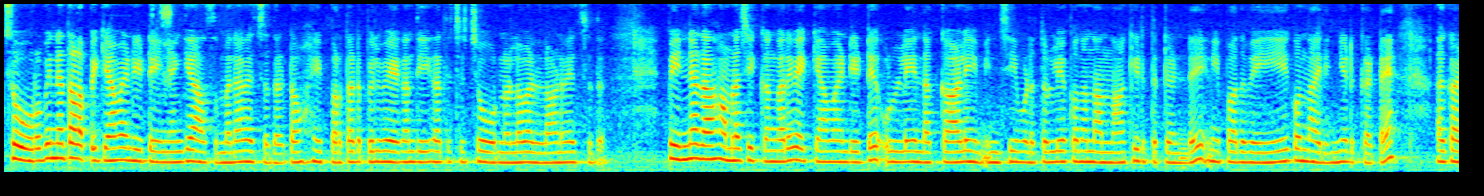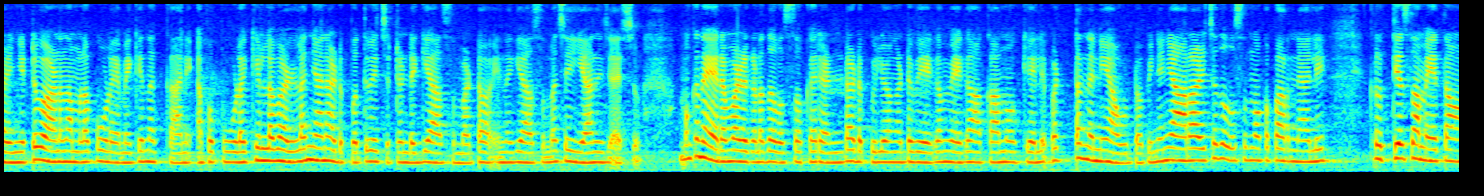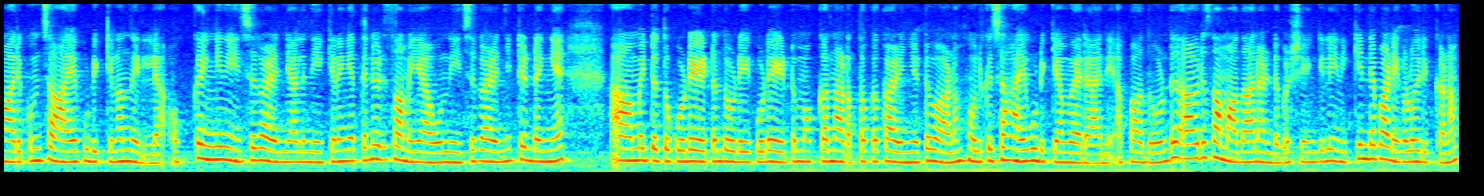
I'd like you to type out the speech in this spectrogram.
ചോറ് പിന്നെ തിളപ്പിക്കാൻ വേണ്ടിയിട്ടേ ഞാൻ ഗ്യാസ് മേലാണ് വെച്ചത് കേട്ടോ. ഇപ്പുറത്തെ അടുപ്പിൽ വേഗം തീ കത്തിച്ച് ചോറിനുള്ള വെള്ളമാണ് വെച്ചത്. പിന്നെ അതാ നമ്മളെ ചിക്കൻ കറി വെക്കാൻ വേണ്ടിയിട്ട് ഉള്ളിയും തക്കാളിയും ഇഞ്ചിയും വെളുത്തുള്ളിയൊക്കെ ഒന്ന് നന്നാക്കി എടുത്തിട്ടുണ്ട്. ഇനിയിപ്പോൾ അത് വേഗം ഒന്ന് അരിഞ്ഞെടുക്കട്ടെ. അത് കഴിഞ്ഞിട്ട് വേണം നമ്മളെ പൂളയമ്മയ്ക്ക് നിൽക്കാൻ. അപ്പോൾ പൂളയ്ക്കുള്ള വെള്ളം ഞാൻ അടുപ്പത്ത് വെച്ചിട്ടുണ്ട് ഗ്യാസും കേട്ടോ. ഇന്ന് ഗ്യാസുമ്മ ചെയ്യാമെന്ന് വിചാരിച്ചു. നമുക്ക് നേരം വഴുകണ ദിവസമൊക്കെ രണ്ടടുപ്പിലും അങ്ങോട്ട് വേഗം വേഗം ആക്കാൻ നോക്കിയാൽ പെട്ടെന്ന് തന്നെ ആവും കേട്ടോ. പിന്നെ ഞായറാഴ്ച ദിവസം എന്നൊക്കെ പറഞ്ഞാൽ കൃത്യസമയത്ത് ആർക്കും ചായ കുടിക്കണം എന്നില്ല ഒക്കെ ഇങ്ങനെ നീച്ച് കഴിഞ്ഞാൽ നീക്കണമെങ്കിൽ തന്നെ ഒരു സമയമാവും നീച്ച് കഴിഞ്ഞിട്ടുണ്ടെങ്കിൽ മുറ്റത്തു കൂടെ ആയിട്ടും തൊടിയിൽ കൂടെ ആയിട്ടും ഒക്കെ നടത്തൊക്കെ കഴിഞ്ഞിട്ട് വേണം ഓൽക്ക് ചായ കുടിക്കാൻ വരാൻ അപ്പോൾ അതുകൊണ്ട് ആ ഒരു സമാധാനമുണ്ട് പക്ഷേ എങ്കിൽ എനിക്ക് എന്റെ പണികൾ ഒരുക്കണം.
